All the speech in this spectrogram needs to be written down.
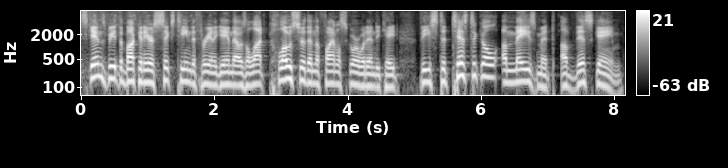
Skins beat the Buccaneers 16 to 3 in a game that was a lot closer than the final score would indicate. The statistical amazement of this game.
